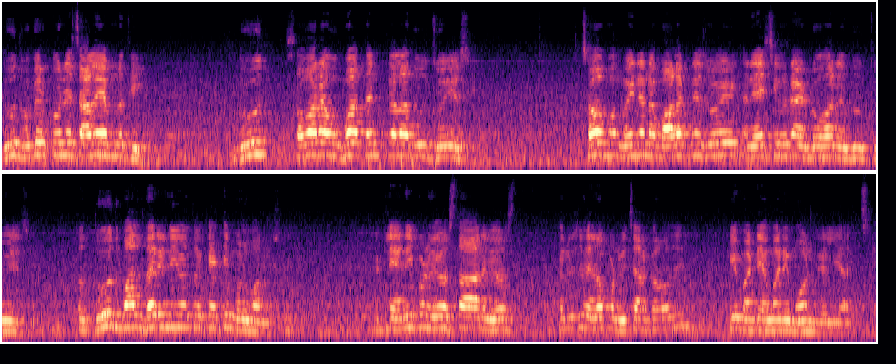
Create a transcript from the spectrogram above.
દૂધ વગર કોઈને ચાલે એમ નથી. દૂધ સવારે ઊભા થઈને પહેલાં દૂધ જોઈએ છે. છ મહિનાના બાળકને જોઈ અને એંસી વર્ષના ડોહાને દૂધ જોઈએ છે. તો દૂધ માલધારી નહીં હોય તો ક્યાંથી મળવાનું છે? એટલે એની પણ વ્યવસ્થા અને વ્યવસ્થા કરવી જોઈએ, એનો પણ વિચાર કરવો જોઈએ. એ માટે અમારી મૌન રેલી આજ છે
